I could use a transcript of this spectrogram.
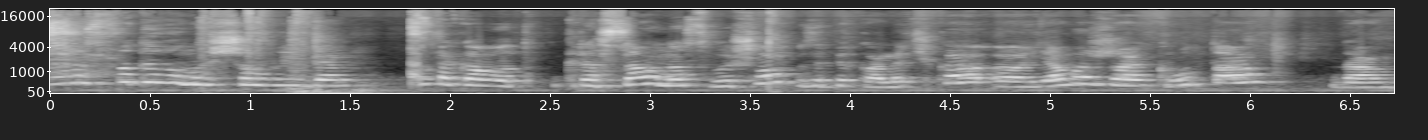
зараз подивимося, що вийде. Ось така от краса у нас вийшла, запіканочка. Е, Я вважаю круто. Да.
